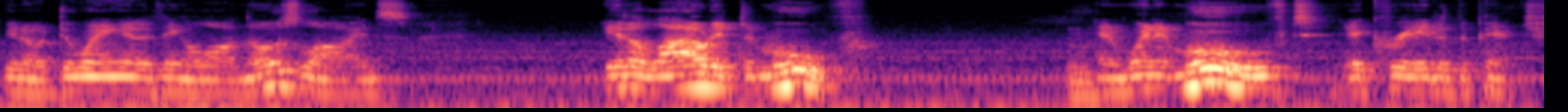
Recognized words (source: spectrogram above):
you know doing anything along those lines, it allowed it to move. Mm. And when it moved, it created the pinch.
